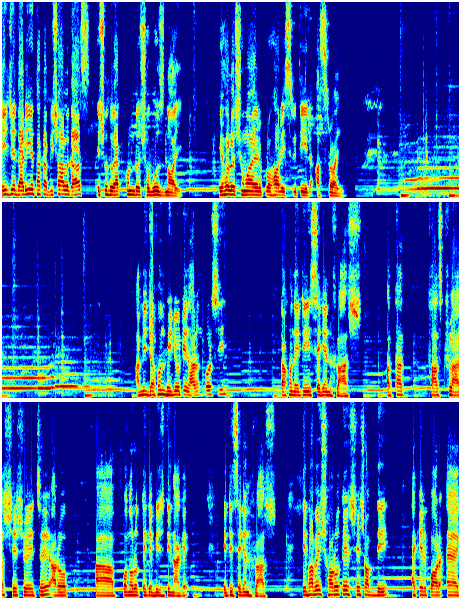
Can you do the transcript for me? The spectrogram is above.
এই যে দাঁড়িয়ে থাকা বিশাল গাছ এ শুধু একখণ্ড সবুজ নয় এ হলো সময়ের প্রহরী স্মৃতির আশ্রয়। আমি যখন ভিডিওটি ধারণ করছি তখন এটি সেকেন্ড ফ্লাশ অর্থাৎ ফার্স্ট ফ্লাশ শেষ হয়েছে আরও পনেরো থেকে বিশ দিন আগে। এটি সেকেন্ড ফ্লাশ এভাবে শরতের শেষ অবধি একের পর এক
